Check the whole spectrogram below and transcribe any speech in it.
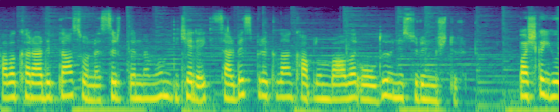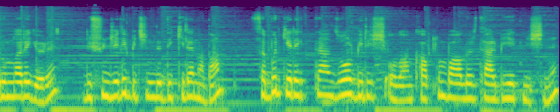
hava karardıktan sonra sırtlarına mum dikerek serbest bırakılan kaplumbağalar olduğu öne sürülmüştür. Başka yorumlara göre düşünceli biçimde dikilen adam sabır gerektiren zor bir iş olan kaplumbağaları terbiye etmişini,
